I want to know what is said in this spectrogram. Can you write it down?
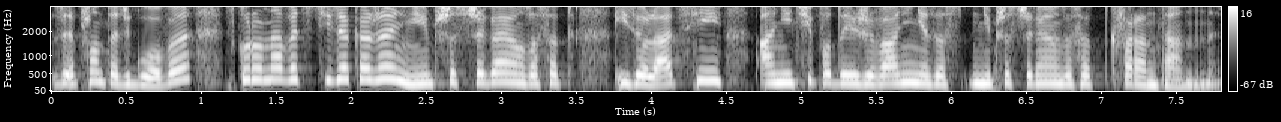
zaprzątać głowę, skoro nawet ci zakażeni nie przestrzegają zasad izolacji, ani ci podejrzewani nie, nie przestrzegają zasad kwarantanny?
